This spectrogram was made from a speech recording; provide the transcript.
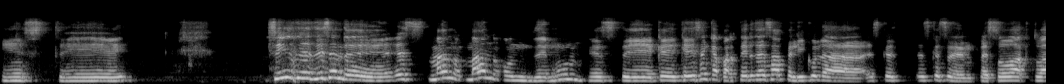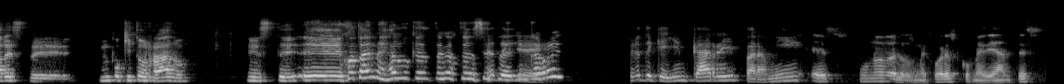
Este. Sí, dicen de. Es Man, Man on the Moon. Este, que, dicen que a partir de esa película es que, es que se empezó a actuar este, un poquito raro. Este, eh, JM, ¿algo que tengas que decir de Jim Carrey? Fíjate que Jim Carrey para mí es uno de los mejores comediantes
